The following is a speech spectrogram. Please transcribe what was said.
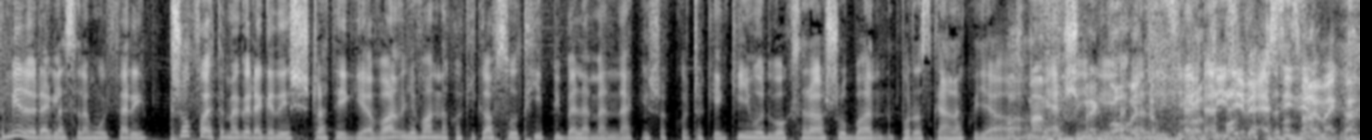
Te milyen öreg leszel amúgy, Feri? Sokfajta megöregedési stratégia van. Ugye vannak, akik abszolút hippi belemennek, és akkor csak ilyen kinyúlt boxer alsóban poroszkálnak ugye a Az már most megvan, hagyd a. Tíz éve, ez tíz éve megvan.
